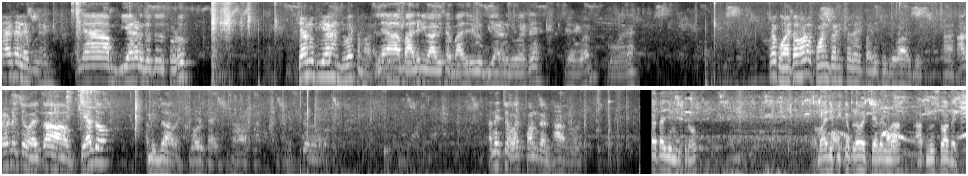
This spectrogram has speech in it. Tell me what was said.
આ લેવું છે. અલ્યા બિયારણ જોતો થોડું. ચાનું બિયારણ જોવે તમારે? એટલે આ બાજરી વાવી છે બાજરીનું બિયારણ જોવે છે. ચોક હોય તો હાલો ફોન કરીશ તો ફરીથી લેવા આવજો. હા. એટલે ચો હોય તો કહેજો અમે જો આવે મોડું થાય. અને ચો હોય ફોન કરજો હા માતાજી મિત્રો અમારી પિકઅપ લવર ચેનલમાં આપનું સ્વાગત છે.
